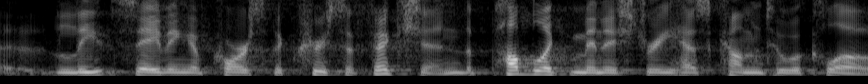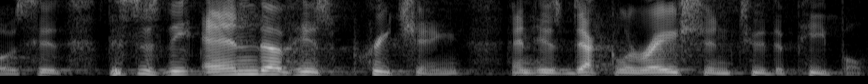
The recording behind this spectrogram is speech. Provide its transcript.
uh, saving, of course, the crucifixion, the public ministry has come to a close. This is the end of his preaching and his declaration to the people.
